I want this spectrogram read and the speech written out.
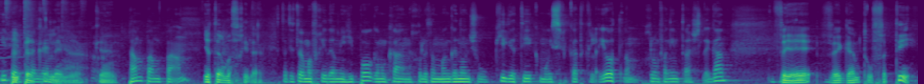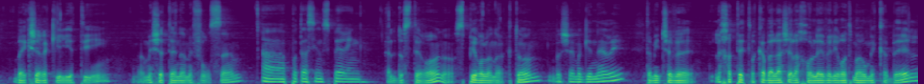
היפרקלמיה, כן. פעם פעם פעם. יותר מפחידה. קצת יותר מפחידה מהיפו, גם כאן יכול להיות לנו מנגנון שהוא כלייתי, כמו אי ספיקת כליות, לא, אנחנו לא מפנים את האשלגן. וגם תרופתי, בהקשר הכלייתי, המשתן המפורסם. הפוטסיום ספרינג. אלדוסטרון, או ספירולונקטון בשם הגנרי. תמיד שווה לחטט בקבלה של החולה ולראות מה הוא מקבל,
